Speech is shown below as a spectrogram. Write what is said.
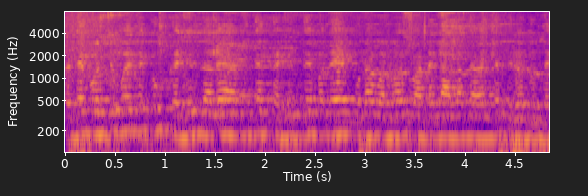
तर त्या गोष्टीमुळे ते खूप खजील झाले आणि त्या खजीलतेमध्ये पुन्हा वनवास वाटायला आला. त्यावेळेला ते फिरत होते.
